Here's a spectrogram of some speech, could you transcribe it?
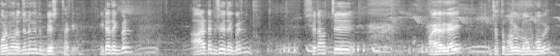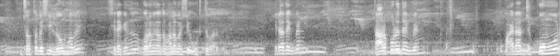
গরমে ওড়ার জন্য কিন্তু বেস্ট থাকে। এটা দেখবেন। আর একটা বিষয় দেখবেন, সেটা হচ্ছে পায়রার গায়ে যত ভালো লোম হবে, যত বেশি লোম হবে, সেটা কিন্তু গরমে তত ভালোবাসি উঠতে পারবে। এটা দেখবেন। তারপরে দেখবেন পায়রার যে কোমর,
